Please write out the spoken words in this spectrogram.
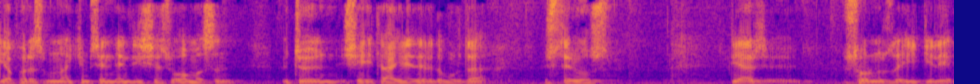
yaparız. Bundan kimsenin endişesi olmasın. Bütün şehit aileleri de burada müsteri olsun. Diğer e, sorunuzla ilgili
